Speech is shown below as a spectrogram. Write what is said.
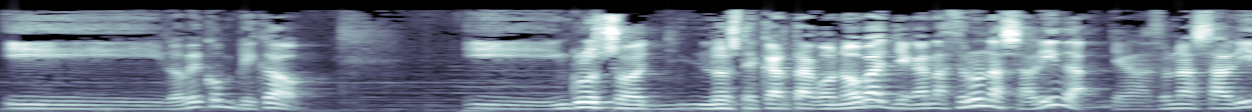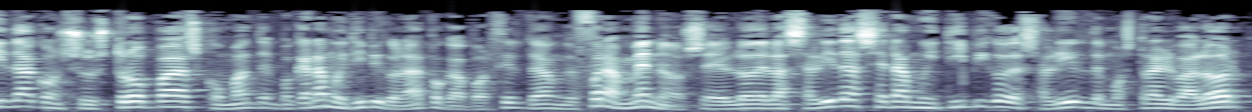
y lo ve complicado. Y incluso los de Cartagonova llegan a hacer una salida. Llegan a hacer una salida con sus tropas, combate, porque era muy típico en la época, por cierto, aunque fueran menos. eh, lo de las salidas era muy típico de salir, de mostrar el valor.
